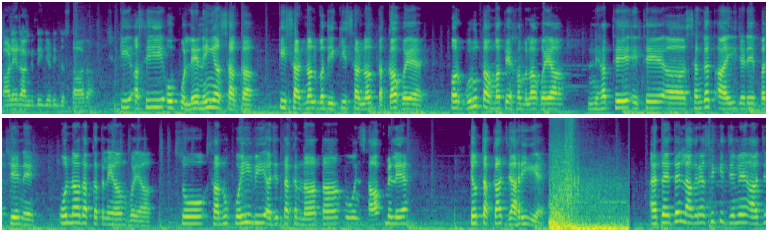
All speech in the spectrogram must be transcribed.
ਕਾਲੇ ਰੰਗ ਦੀ ਜਿਹੜੀ ਦਸਤਾਰ ਆ। ਕਿ ਅਸੀਂ ਉਹ ਭੁੱਲੇ ਨਹੀਂ ਆ ਸਾਕਾ? ਕਿ ਸਾਡੇ ਨਾਲ ਵਧੀਕੀ ਸਾਡੇ ਨਾਲ ਧੱਕਾ ਹੋਇਆ ਔਰ ਗੁਰੂ ਧਾਮਾਂ ਤੇ ਹਮਲਾ ਹੋਇਆ ਨਿਹੱਥੇ ਇੱਥੇ ਸੰਗਤ ਆਈ, ਜਿਹੜੇ ਬੱਚੇ ਨੇ, ਉਹਨਾਂ ਦਾ ਕਤਲੇਆਮ ਹੋਇਆ। ਸੋ ਸਾਨੂੰ ਕੋਈ ਵੀ ਅਜੇ ਤੱਕ ਨਾ ਤਾਂ ਉਹ ਇਨਸਾਫ ਮਿਲਿਆ ਤੇ ਉਹ ਧੱਕਾ ਜਾਰੀ ਹੈ। ਐਦਾਂ ਇਦਾਂ ਲੱਗ ਰਿਹਾ ਸੀ ਕਿ ਜਿਵੇਂ ਅੱਜ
